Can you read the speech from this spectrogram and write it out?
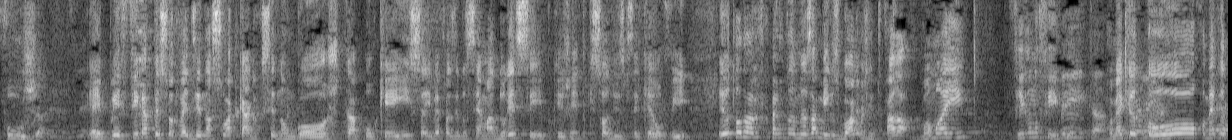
Fuja. É, prefira a pessoa que vai dizer na sua cara que você não gosta, porque isso aí vai fazer você amadurecer. Porque gente que só diz o que você quer ouvir. Eu toda hora fico perguntando aos meus amigos, bora, gente, fala, vamos aí. Fica ou não fico? Fica. Como é que eu tô? Como é que eu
